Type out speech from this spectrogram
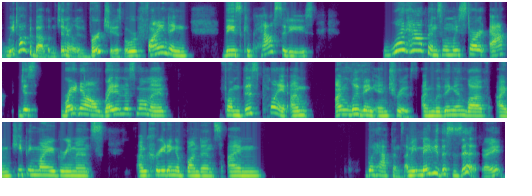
we talk about them generally as virtues, but we're finding these capacities. What happens when we start act just right now, right in this moment? From this point, I'm I'm living in truth. I'm living in love. I'm keeping my agreements. I'm creating abundance. I'm what happens? I mean, maybe this is it, right?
